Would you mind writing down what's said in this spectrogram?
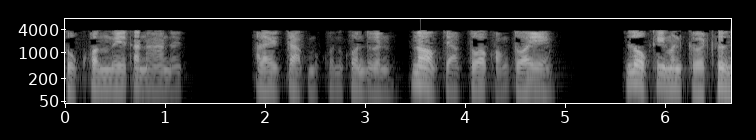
สุขความเวทนาอะไรจากบุคคลคนอื่น นอกจากตัวของตัวเอง โลกที่มันเกิดขึ้น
